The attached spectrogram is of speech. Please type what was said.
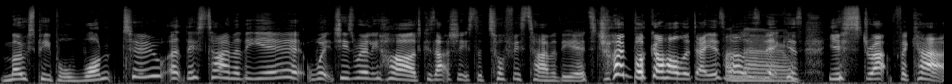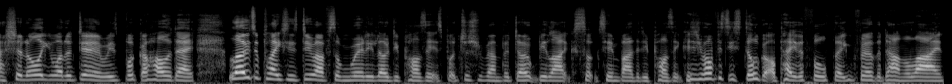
most people want to at this time of the year, which is really hard because actually it's the toughest time of the year to try and book a holiday as well, isn't it? Because you're strapped for cash and all you want to do is book a holiday. Loads of places do have some really low deposits, but just remember don't be like sucked in by the deposit because you've obviously still got to pay the full thing further down the line.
